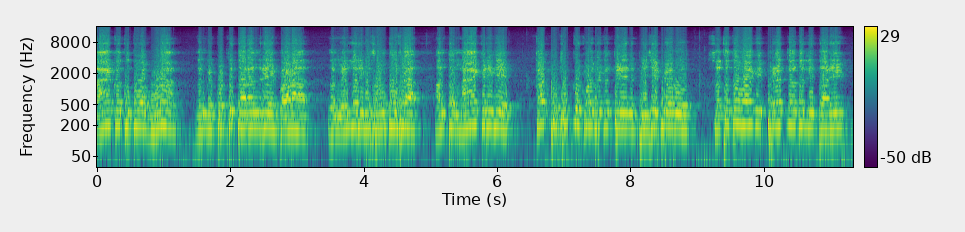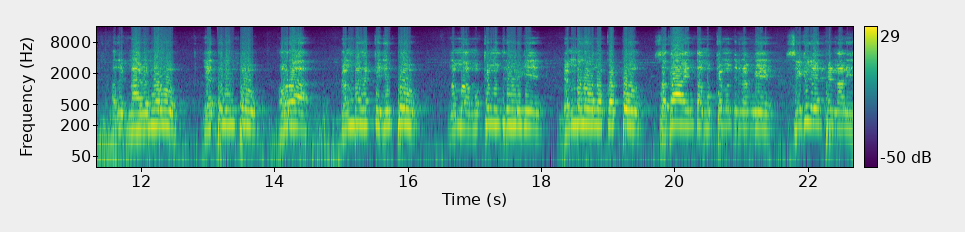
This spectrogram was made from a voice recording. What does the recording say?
ನಾಯಕತ್ವ ಗುಣ ನಮಗೆ ಕೊಟ್ಟಿದ್ದಾರೆ ಅಂದರೆ ಬಹಳ ನಮ್ಮೆಲ್ಲರಿಗೂ ಸಂತೋಷ. ಅಂಥ ನಾಯಕರಿಗೆ ಕಪ್ಪು ಚುಕ್ಕೆ ಕೊಡಬೇಕಂತೇಳಿ ಬಿ ಜೆ ಪಿಯವರು ಸತತವಾಗಿ ಪ್ರಯತ್ನದಲ್ಲಿದ್ದಾರೆ. ಅದಕ್ಕೆ ನಾವೆಲ್ಲರೂ ಎದ್ದು ನಿಂತು ಅವರ ಬೆಂಬಲಕ್ಕೆ ನಿಂತು ನಮ್ಮ ಮುಖ್ಯಮಂತ್ರಿಯವರಿಗೆ ಬೆಂಬಲವನ್ನು ಕೊಟ್ಟು ಸದಾ ಇಂಥ ಮುಖ್ಯಮಂತ್ರಿ ನಮಗೆ ಸಿಗಲಿ ಅಂತೇಳಿ ನಾನು ಈ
